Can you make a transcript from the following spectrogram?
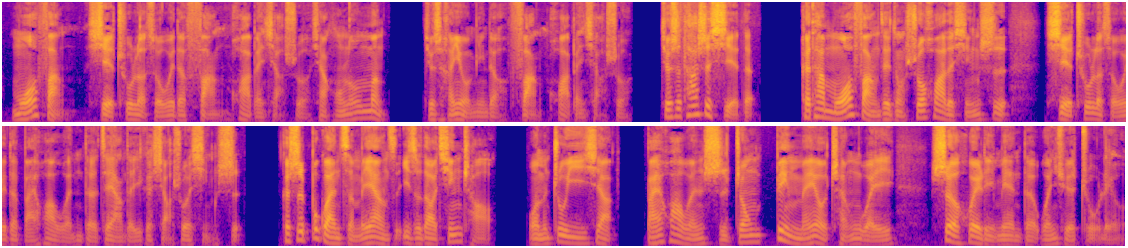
模仿写出了所谓的仿话本小说，像《红楼梦》就是很有名的仿话本小说，就是他是写的。可他模仿这种说话的形式，写出了所谓的白话文的这样的一个小说形式。可是不管怎么样子，一直到清朝，我们注意一下，白话文始终并没有成为社会里面的文学主流。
